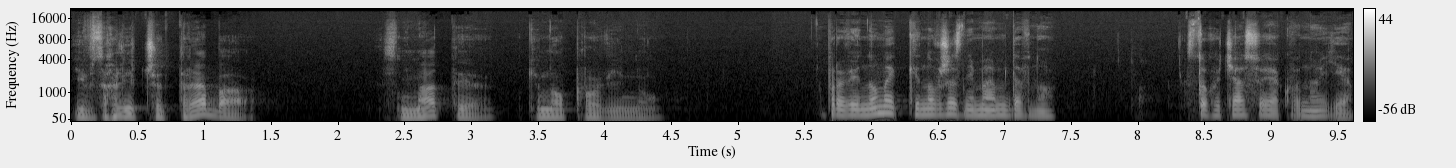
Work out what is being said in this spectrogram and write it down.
І взагалі, чи треба знімати кіно про війну? Про війну ми кіно вже знімаємо давно. З того часу, як воно є.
